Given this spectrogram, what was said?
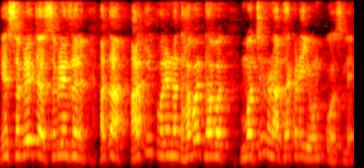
हे सगळेच्या सगळेजण आता अतित्वरेनं धावत धावत मच्छिंद्रनाथाकडे येऊन पोहोचले.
